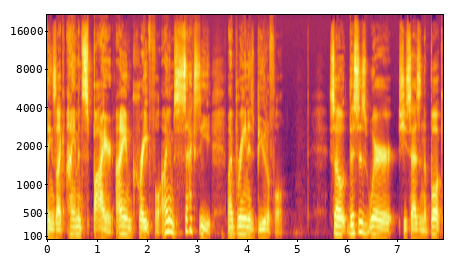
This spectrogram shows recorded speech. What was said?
Things like, I am inspired, I am grateful, I am sexy, my brain is beautiful. So, this is where she says in the book,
